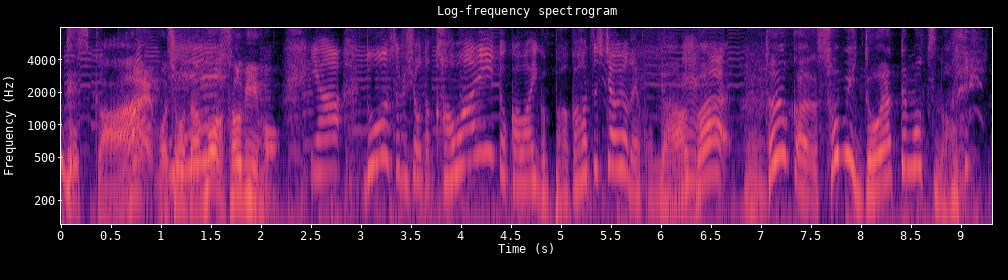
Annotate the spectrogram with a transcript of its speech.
んですか？はいもう翔太もソビーも。いやどうする翔太？可愛いと可愛いが爆発しちゃうよねこんなやのね。ばい、というかソビどうやって持つの？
